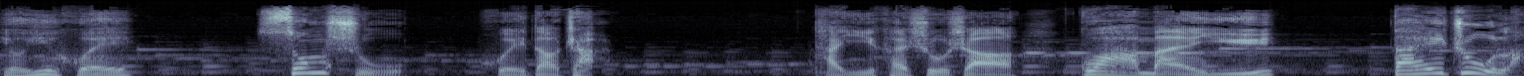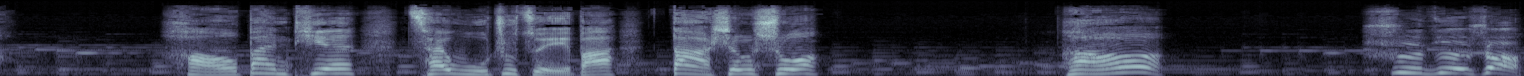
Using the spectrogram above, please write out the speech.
有一回，松鼠回到这儿，它一看树上挂满鱼，呆住了，好半天才捂住嘴巴，大声说：“啊，世界上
